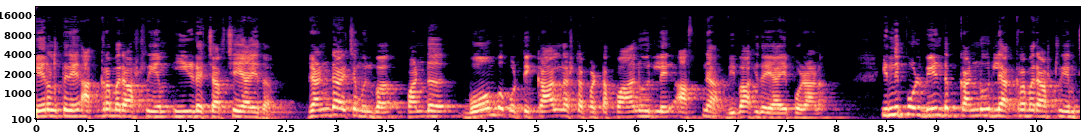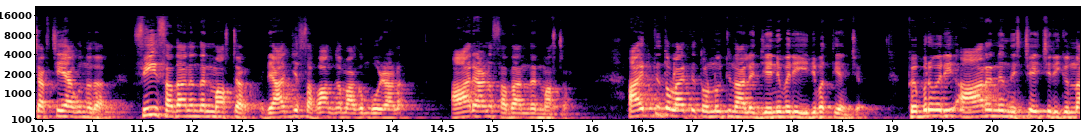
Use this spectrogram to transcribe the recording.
കേരളത്തിലെ അക്രമ രാഷ്ട്രീയം ഈയിടെ ചർച്ചയായത് രണ്ടാഴ്ച മുൻപ് പണ്ട് ബോംബ് പൊട്ടി കാൽ നഷ്ടപ്പെട്ട പാനൂരിലെ അസ്ന വിവാഹിതയായപ്പോഴാണ്. ഇന്നിപ്പോൾ വീണ്ടും കണ്ണൂരിലെ അക്രമ രാഷ്ട്രീയം ചർച്ചയാകുന്നത് സി സദാനന്ദൻ മാസ്റ്റർ രാജ്യസഭാംഗമാകുമ്പോഴാണ്. ആരാണ് സദാനന്ദൻ മാസ്റ്റർ? ആയിരത്തി തൊള്ളായിരത്തി തൊണ്ണൂറ്റി നാല് ജനുവരി ഇരുപത്തിയഞ്ച് ഫെബ്രുവരി ആറിന് നിശ്ചയിച്ചിരിക്കുന്ന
